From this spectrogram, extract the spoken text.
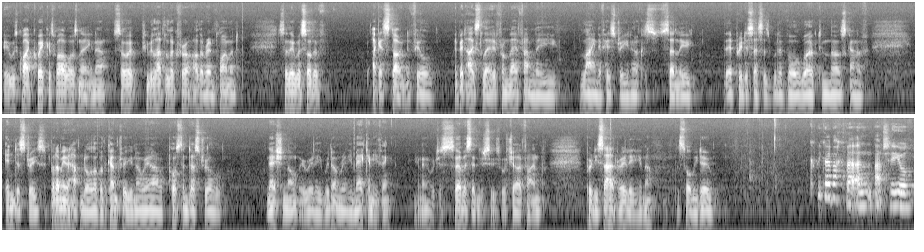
it was quite quick as well, wasn't it? You know, so it, people had to look for other employment. So they were sort of, I guess, starting to feel a bit isolated from their family line of history, you know, because certainly their predecessors would have all worked in those kind of industries. But I mean, it happened all over the country. You know, now a post-industrial nation, aren't we? Really, we don't really make anything. You know, we're just service industries, which I find pretty sad. Really, you know, that's all we do Could we go back a bit and actually your,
